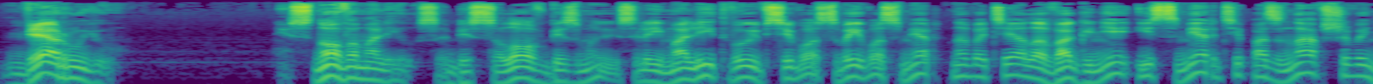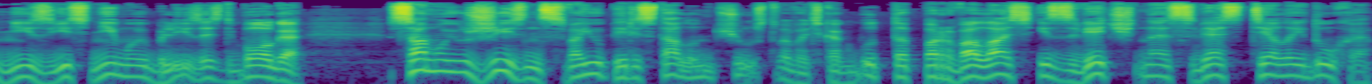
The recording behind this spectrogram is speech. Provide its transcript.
«Верую». И снова молился, без слов, без мыслей, молитвою всего своего смертного тела, в огне и смерти познавшего неизъяснимую близость Бога. Самую жизнь свою перестал он чувствовать, как будто порвалась извечная связь тела и духа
